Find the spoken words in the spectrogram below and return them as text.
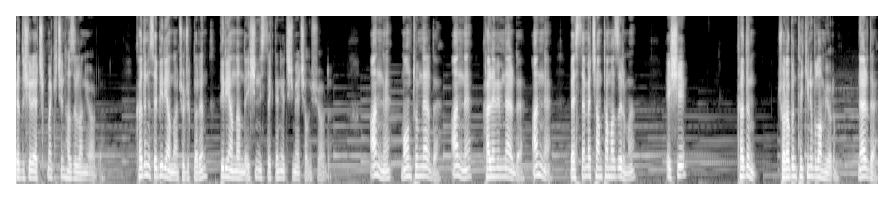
ve dışarıya çıkmak için hazırlanıyordu. Kadın ise bir yandan çocukların, bir yandan da eşinin isteklerine yetişmeye çalışıyordu. Anne, montum nerede? Anne, kalemim nerede? Anne, besleme çantam hazır mı? Eşi, kadın, çorabın tekini bulamıyorum. Nerede?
